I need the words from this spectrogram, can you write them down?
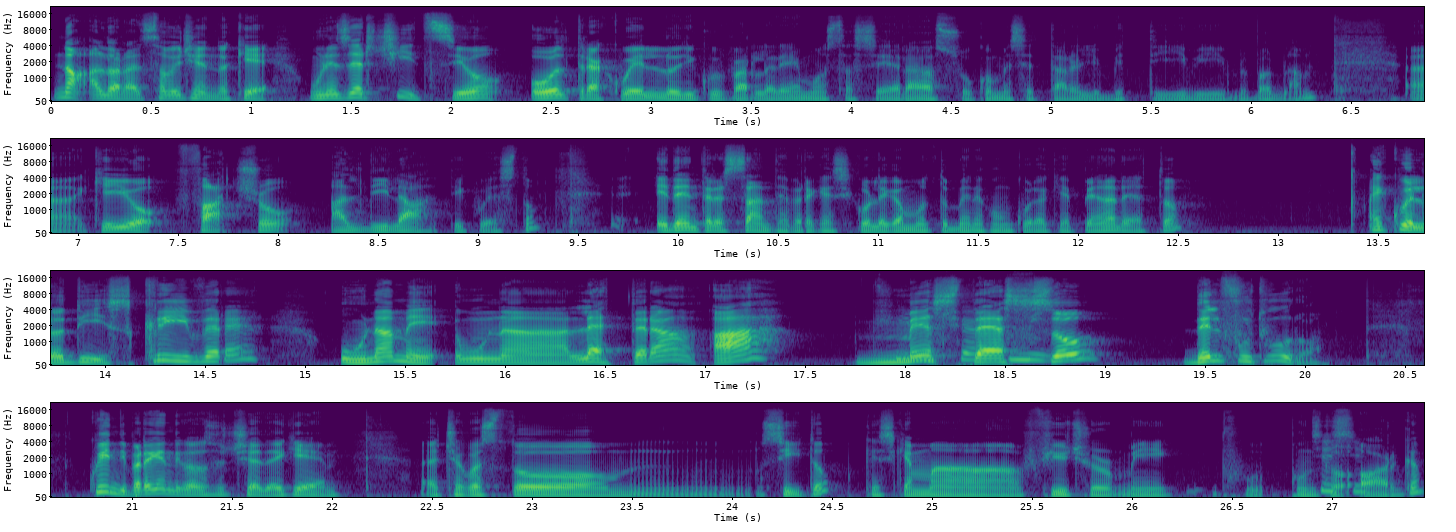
no, allora stavo dicendo che un esercizio, oltre a quello di cui parleremo stasera su come settare gli obiettivi, bla bla bla, eh, che io faccio al di là di questo, ed è interessante perché si collega molto bene con quello che hai appena detto, è quello di scrivere una, me- una lettera a me Future stesso del futuro. Quindi praticamente cosa succede? Che eh, c'è questo mm, sito che si chiama futureme.org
